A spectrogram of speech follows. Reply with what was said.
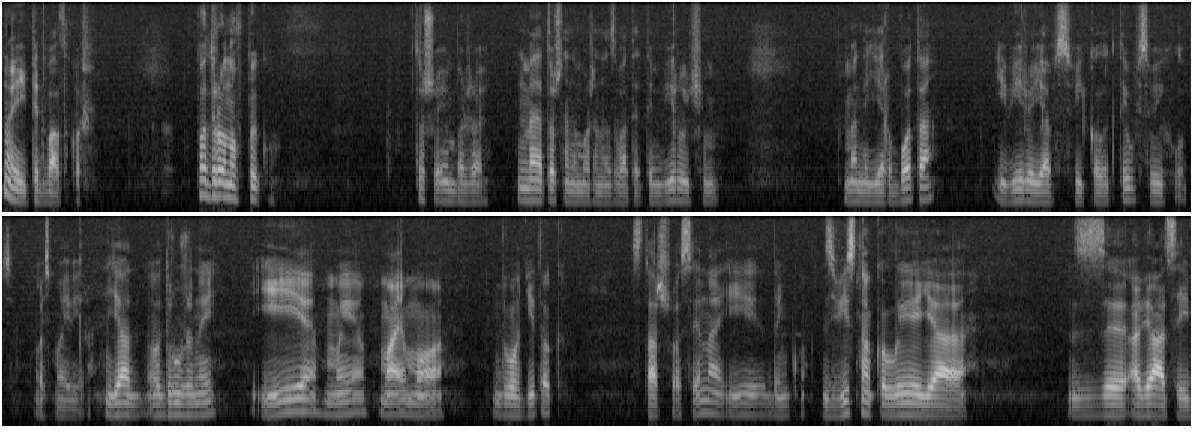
Ну і підвал також. По дрону в пику. То, що їм бажаю. Мене точно не можна назвати тим віруючим. У мене є робота, і вірю я в свій колектив, в своїх хлопців. Ось моя віра. Я одружений, і ми маємо двох діток, старшого сина і доньку. Звісно, коли я з авіації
